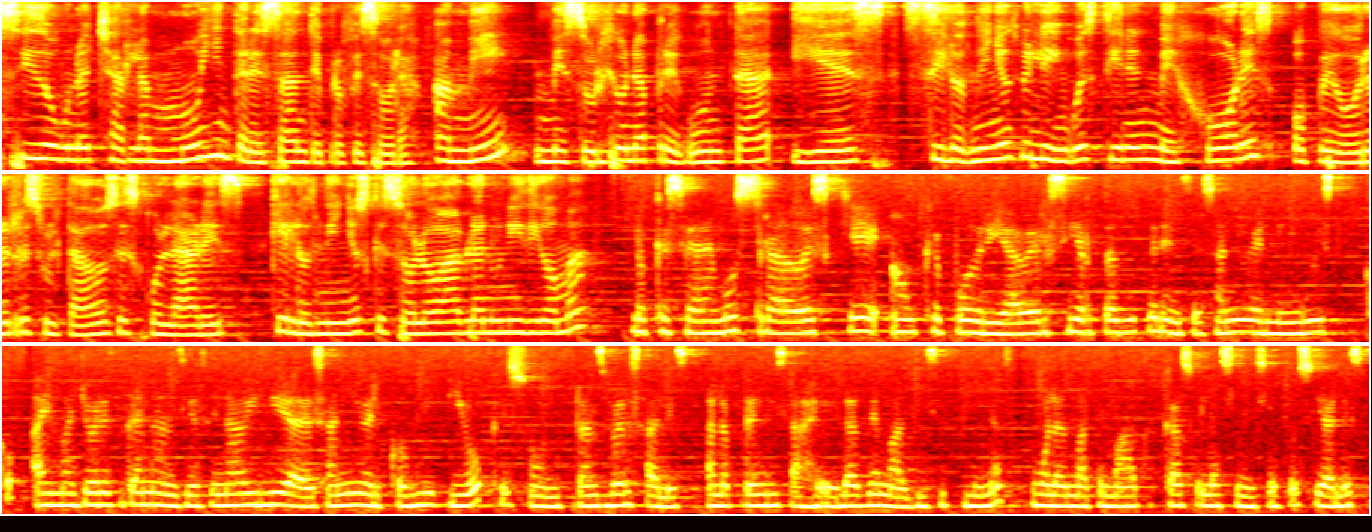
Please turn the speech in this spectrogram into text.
sido una charla muy interesante, profesora. A mí me surge una pregunta y es si los niños bilingües tienen mejores o peores resultados escolares que los niños que solo hablan un idioma. Lo que se ha demostrado es que aunque podría haber ciertas diferencias a nivel lingüístico, hay mayores ganancias en habilidades a nivel cognitivo que son transversales al aprendizaje de las demás disciplinas, como las matemáticas o las ciencias sociales,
